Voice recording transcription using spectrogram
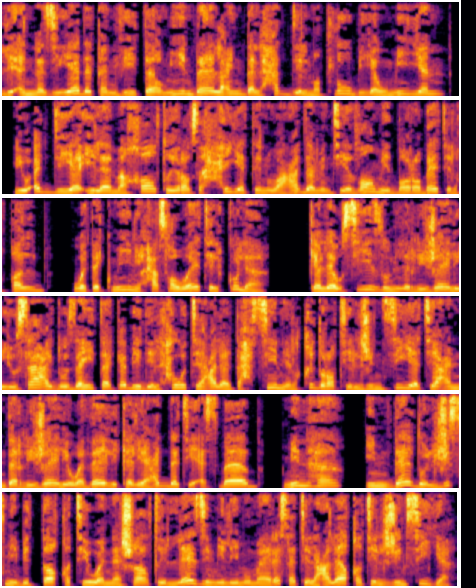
لأن زيادة فيتامين د عند الحد المطلوب يومياً يؤدي إلى مخاطر صحية وعدم انتظام ضربات القلب وتكوين حصوات الكلى. كلوسيز للرجال يساعد زيت كبد الحوت على تحسين القدرة الجنسية عند الرجال وذلك لعدة أسباب منها إمداد الجسم بالطاقة والنشاط اللازم لممارسة العلاقة الجنسية.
